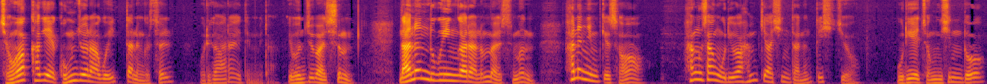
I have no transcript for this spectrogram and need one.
정확하게 공존하고 있다는 것을 우리가 알아야 됩니다. 이번 주 말씀 나는 누구인가라는 말씀은 하느님께서 항상 우리와 함께 하신다는 뜻이죠. 우리의 정신도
